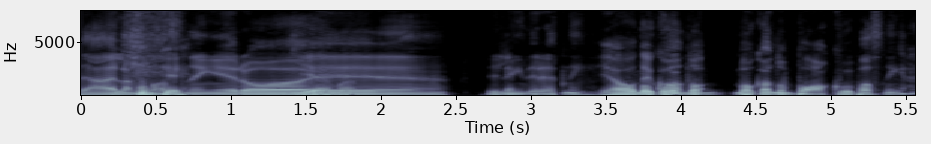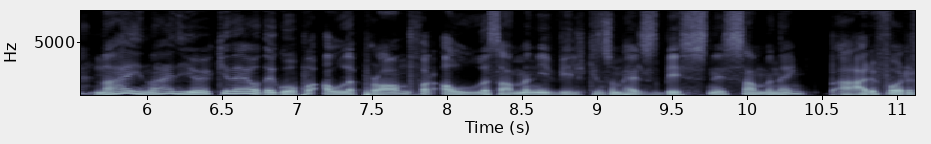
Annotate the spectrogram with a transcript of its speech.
Det er langpasninger og Yeah, i, i lengderetning. Ja, og det må, går på noe, må ikke ha noen bakoverpasninger her. Nei, nei, det gjør ikke det, og det går på alle plan for alle sammen, i hvilken som helst business-sammenheng. Er du for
